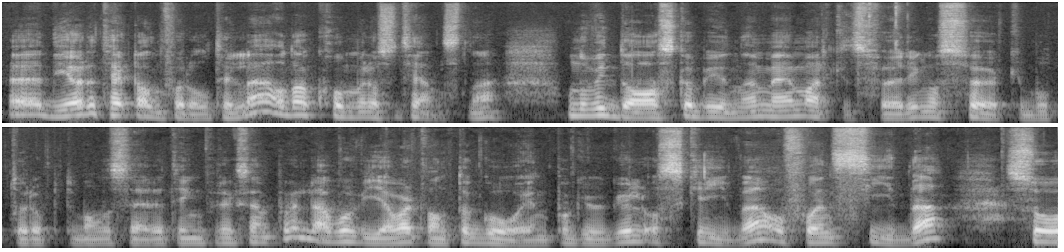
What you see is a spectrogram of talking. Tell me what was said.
eh, de har et helt annet forhold til det, og da kommer også tjenestene. Og Når vi da skal begynne med markedsføring og søkemotoroptimalisere ting, eksempel, der hvor vi har vært vant til å gå inn på Google og skrive og få en side, så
